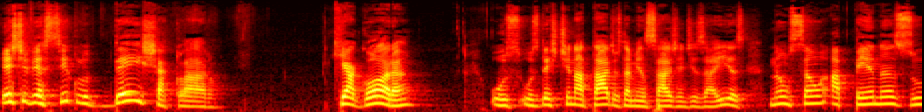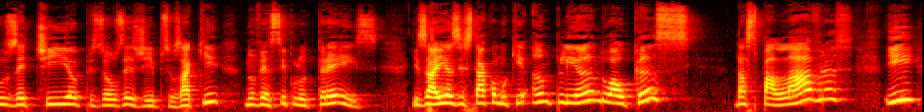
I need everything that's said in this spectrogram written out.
Este versículo deixa claro que agora os, os, destinatários da mensagem de Isaías não são apenas os etíopes ou os egípcios. Aqui, no versículo 3, Isaías está como que ampliando o alcance das palavras e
